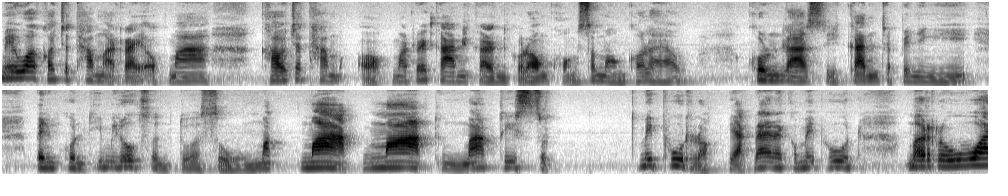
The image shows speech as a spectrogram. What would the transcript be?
ไม่ว่าเขาจะทำอะไรออกมา เขาจะทำออกมาด้วยการกลั่นกรองของสมองเขาแล้ว คนราศีกันจะเป็นอย่างนี้ เป็นคนที่มีโลกส่วนตัวสูงมากมากมากถึงมากที่สุด ไม่พูดหรอกอยากได้อะไรก็ไม่พูด มารู้ว่า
